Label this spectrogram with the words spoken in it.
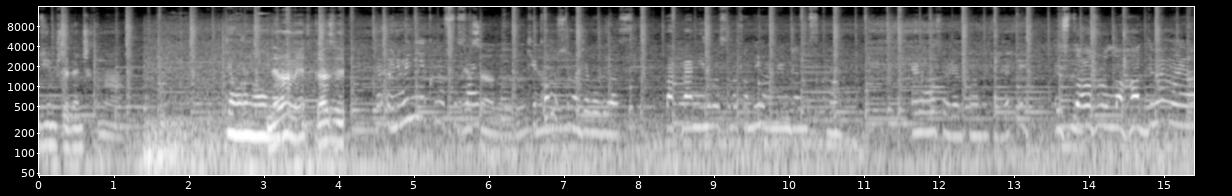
ediyorum şeyden çıktım ha. Yavrum oğlum. Devam et gaz ver. Ya önüme niye kırıyorsun En sen? sağa doğru. Keko musun acaba biraz? Bak ben yeni basında tanıyorum söylüyorum sana sefer de. Estağfurullah haddime mi ya?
